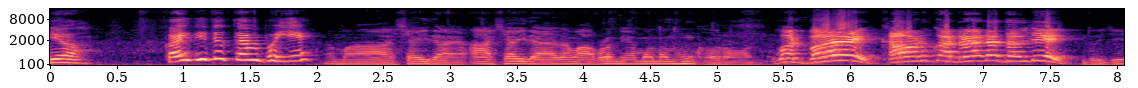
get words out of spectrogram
લ્યો કઈ દીધું તમે ભાઈએ? આમાં આ શાહિદ આયા આ શાહિદ આયા તમે આપણા મહેમાનોને શું ખવડાવવાનું ગોઠભાઈ ખાવાનું કાઢો હેડો જલ્દી. જોજે.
